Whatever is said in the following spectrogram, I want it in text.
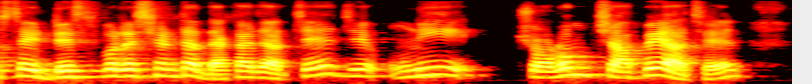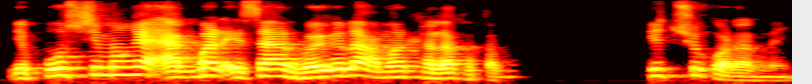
সেই ডেসপারেশনটা দেখা যাচ্ছে যে উনি চরম চাপে আছেন যে পশ্চিমবঙ্গে একবার এসআর হয়ে গেলে আমার খেলা খতম। কিচ্ছু করার নেই।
